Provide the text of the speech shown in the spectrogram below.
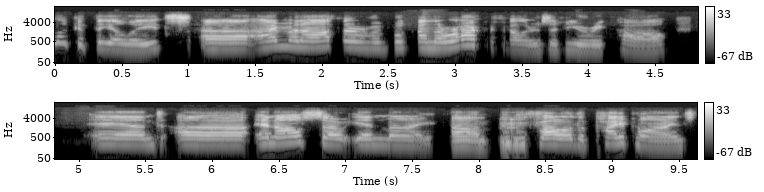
look at the elites. Uh, I'm an author of a book on the Rockefellers, if you recall, and uh, and also in my um, follow the pipelines,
